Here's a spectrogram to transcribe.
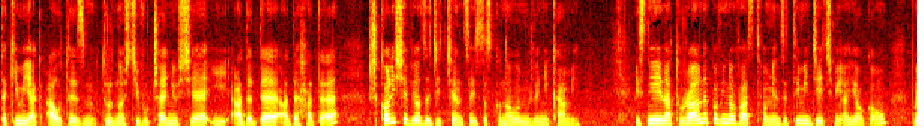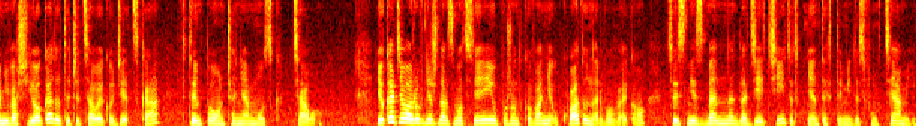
takimi jak autyzm, trudności w uczeniu się i ADD, ADHD, szkoli się w jodze dziecięcej z doskonałymi wynikami. Istnieje naturalne powinowactwo między tymi dziećmi a jogą, ponieważ yoga dotyczy całego dziecka, w tym połączenia mózg-ciało. Yoga działa również na wzmocnienie i uporządkowanie układu nerwowego, co jest niezbędne dla dzieci dotkniętych tymi dysfunkcjami.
